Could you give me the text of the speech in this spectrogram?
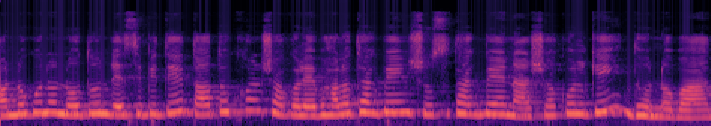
অন্য কোনো নতুন রেসিপিতে ততক্ষণ সকলে ভালো থাকবেন, সুস্থ থাকবেন, আর সকলকেই ধন্যবাদ।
